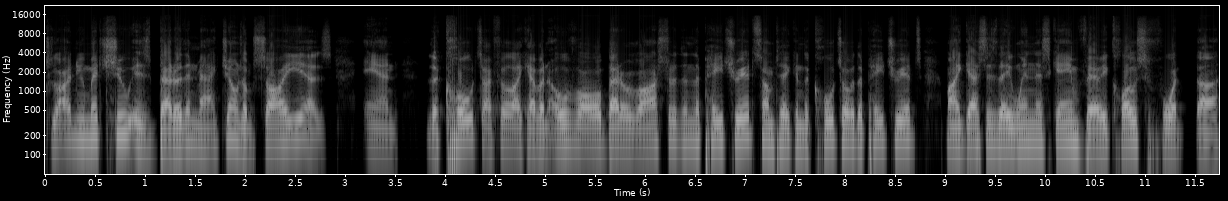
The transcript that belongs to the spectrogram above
Gardner Minshew is better than Mac Jones. I'm sorry he is. And the Colts, I feel like, have an overall better roster than the Patriots. So I'm taking the Colts over the Patriots. My guess is they win this game very close. For, uh,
